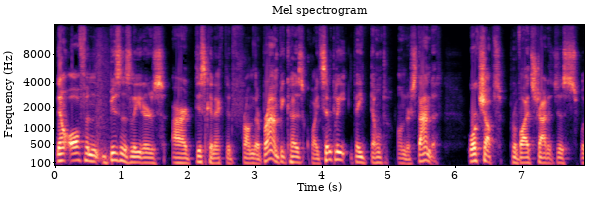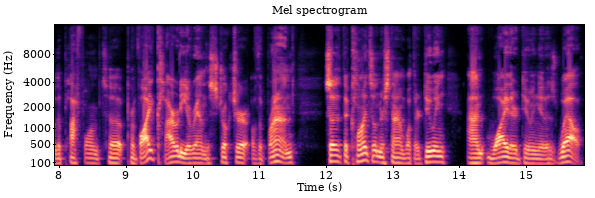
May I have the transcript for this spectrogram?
Now, often business leaders are disconnected from their brand because, quite simply, they don't understand it. Workshops provide strategists with a platform to provide clarity around the structure of the brand so that the clients understand what they're doing and why they're doing it as well.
